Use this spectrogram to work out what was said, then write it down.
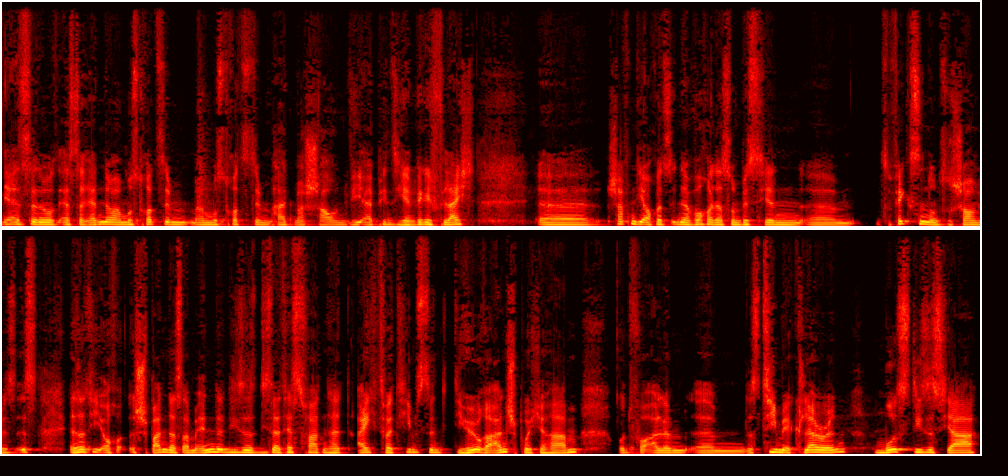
Ja, es ist ja nur das erste Rennen, aber man muss trotzdem, man muss trotzdem halt mal schauen, wie Alpine sich entwickelt. Vielleicht äh, schaffen die auch jetzt in der Woche das so ein bisschen ähm, zu fixen und zu schauen, wie es ist. Es ist natürlich auch spannend, dass am Ende diese, dieser Testfahrten halt eigentlich zwei Teams sind, die höhere Ansprüche haben und vor allem ähm, das Team McLaren muss dieses Jahr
